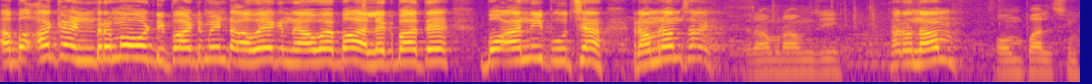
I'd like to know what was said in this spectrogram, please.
अब अग अंडर में वो डिपार्टमेंट आवे कि ना आवे बा अलग बात है। वो आ नहीं पूछा राम राम साहब। राम राम जी। थारो नाम? ओमपाल सिंह।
